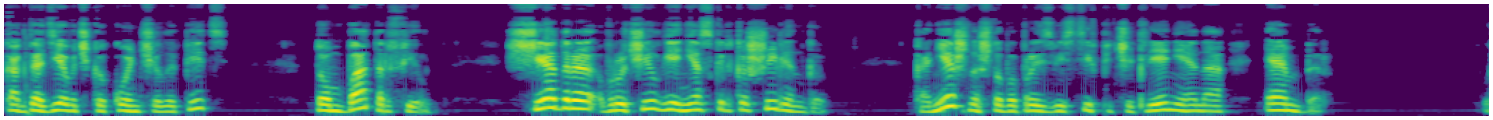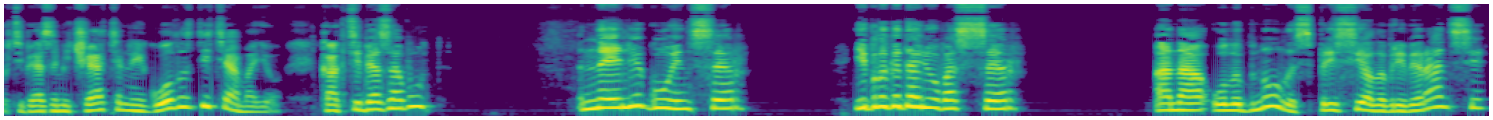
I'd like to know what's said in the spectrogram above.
Когда девочка кончила петь, том Баттерфилд щедро вручил ей несколько шиллингов. Конечно, чтобы произвести впечатление на Эмбер. — У тебя замечательный голос, дитя мое. Как тебя зовут? — Нелли Гуин, сэр. — И благодарю вас, сэр. Она улыбнулась, присела в реверансе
